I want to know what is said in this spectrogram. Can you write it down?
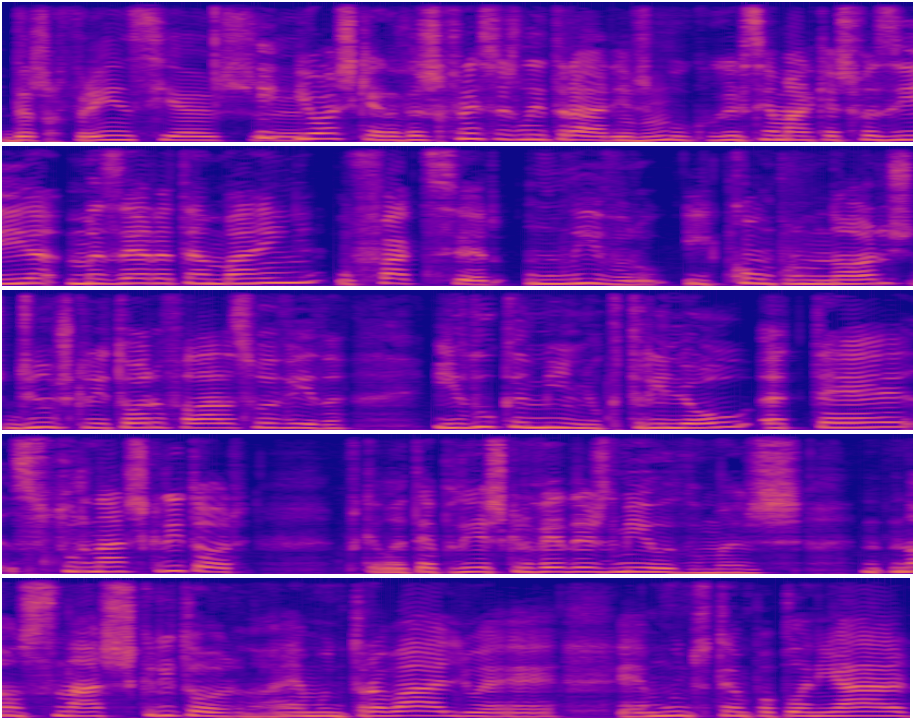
das referências. Eh, eu acho que era das referências literárias uhum. que o Garcia Marques fazia, mas era também o facto de ser um livro e com pormenores de um escritor a falar da sua vida e do caminho que trilhou até se tornar escritor porque ele até podia escrever desde miúdo, mas não se nasce escritor, não é? É muito trabalho, é, é muito tempo a planear,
